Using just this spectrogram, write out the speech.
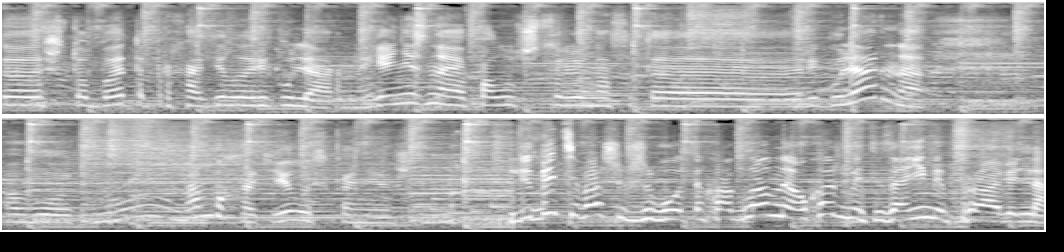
э, чтобы это проходило регулярно. Я не знаю, получится ли у нас это регулярно, вот. Ну, нам бы хотелось, конечно. Любите ваших животных, а главное, ухаживайте за ними правильно.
